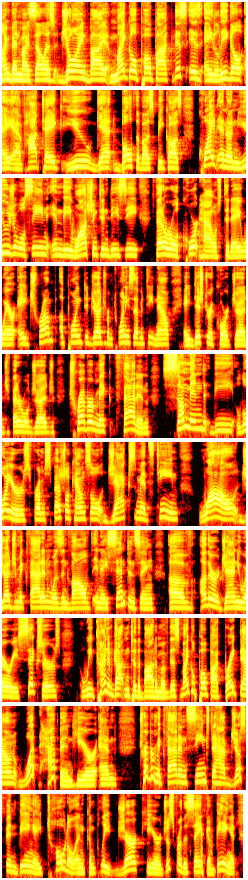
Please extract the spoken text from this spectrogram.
I'm Ben Meiselas, joined by Michael Popok. This is a legal AF hot take. You get both of us because quite an unusual scene in the Washington, D.C. federal courthouse today, where a Trump appointed judge from 2017, now a district court judge, federal judge, Trevor McFadden, summoned the lawyers from special counsel Jack Smith's team while Judge McFadden was involved in a sentencing of other January Sixers. We've kind of gotten to the bottom of this. Michael Popok, break down what happened here and Trevor McFadden seems to have just been being a total and complete jerk here just for the sake of being it.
